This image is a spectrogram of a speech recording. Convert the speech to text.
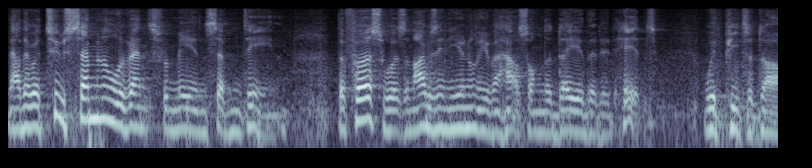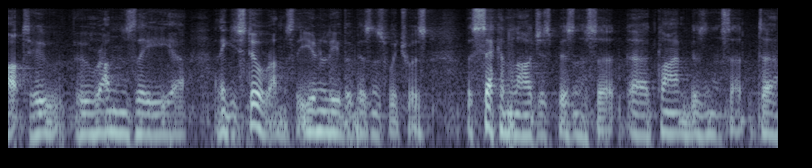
Now there were two seminal events for me in 17. The first was, and I was in Unilever House on the day that it hit, with Peter Dart, who, who runs the, uh, I think he still runs the Unilever business, which was the second largest business, at, uh, client business at uh,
